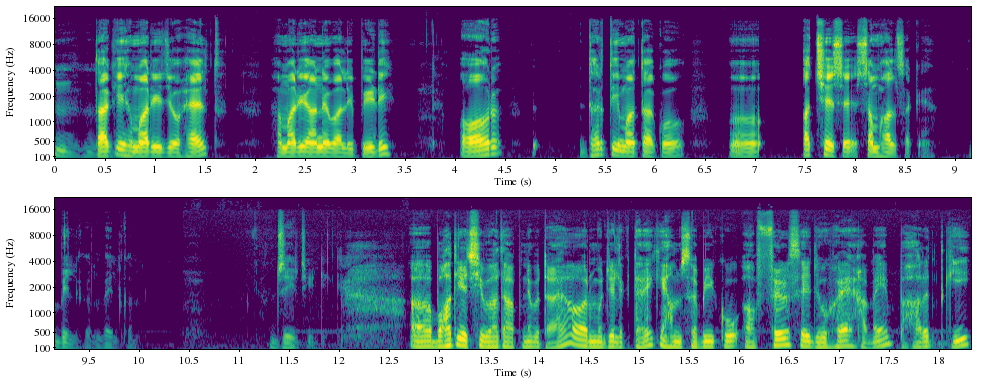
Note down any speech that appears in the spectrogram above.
हम्म, हम्म। ताकि हमारी जो हेल्थ हमारी आने वाली पीढ़ी और धरती माता को अच्छे से संभाल सकें। बिल्कुल बिल्कुल। जी जी जी। बहुत ही अच्छी बात आपने बताया और मुझे लगता है कि हम सभी को अब फिर से जो है हमें भारत की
